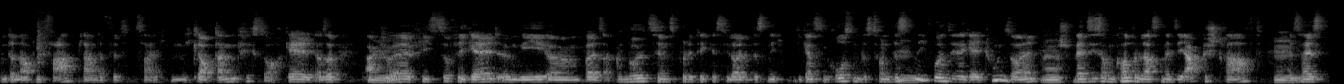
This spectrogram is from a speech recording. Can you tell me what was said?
und dann auch einen Fahrplan dafür zu zeichnen. Ich glaube, dann kriegst du auch Geld. Also aktuell fließt so viel Geld irgendwie, ähm, weil es einfach Nullzinspolitik ist. Die Leute wissen nicht, die ganzen großen Investoren wissen Mhm. nicht, wohin sie ihr Geld tun sollen. Ja. Wenn sie es auf dem Konto lassen, wenn sie abgestraft. Mhm. Das heißt,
